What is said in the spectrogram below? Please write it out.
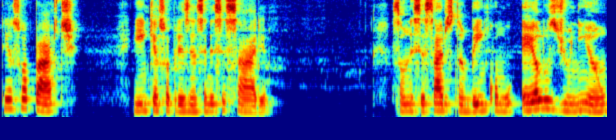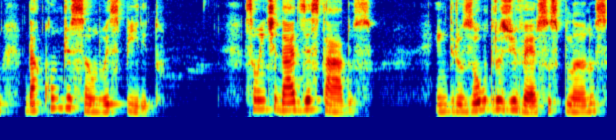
têm a sua parte e em que a sua presença é necessária são necessários também como elos de união da condição do espírito. São entidades-estados. Entre os outros diversos planos,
